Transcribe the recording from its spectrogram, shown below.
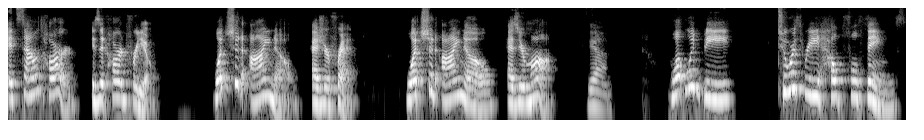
It sounds hard. Is it hard for you? What should I know as your friend? what should I know as your mom? Yeah. What would be two or three helpful things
